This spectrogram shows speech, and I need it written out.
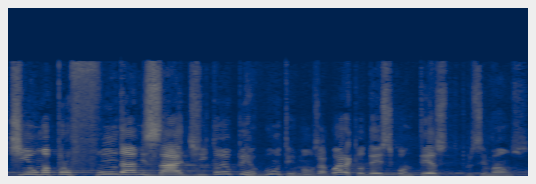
tinham uma profunda amizade. Então eu pergunto, irmãos, agora que eu dei esse contexto para os irmãos,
